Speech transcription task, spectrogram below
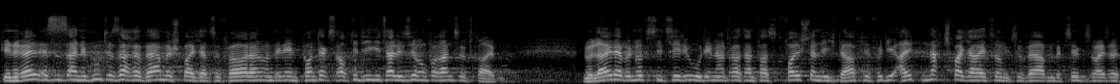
Generell ist es eine gute Sache, Wärmespeicher zu fördern und in dem Kontext auch die Digitalisierung voranzutreiben. Nur leider benutzt die CDU den Antrag dann fast vollständig dafür, für die alten Nachtspeicherheizungen zu werben, beziehungsweise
